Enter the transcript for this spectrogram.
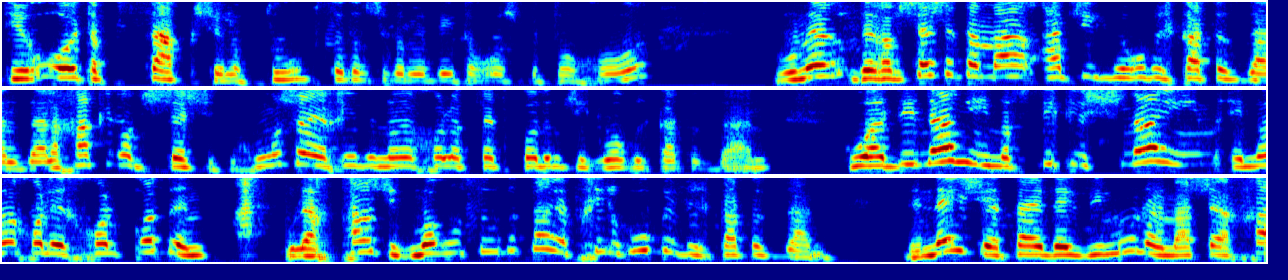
תראו את הפסק של הטור, בסדר שגם מביא את הראש בתוכו. הוא אומר, ורב ששת אמר עד שיגמרו ברכת הזן, והלכה כרב ששת, וכמו שהיחיד אינו יכול לצאת קודם שיגמור ברכת הזן, הוא הדינמי, אם מפסיק לשניים, אינו יכול לאכול קודם, ולאחר שיגמור הוא סעודתו, יתחיל הוא בברכת הזן. דני שיצא ידי זימון על מה שאכל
